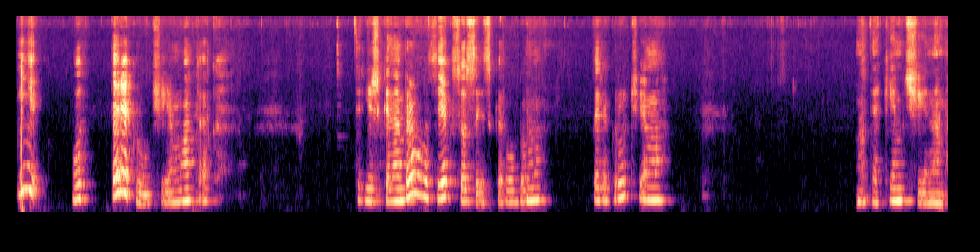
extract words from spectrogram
І от перекручуємо так. Трішки набралося, як сосиски робимо. Перекручуємо таким чином.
